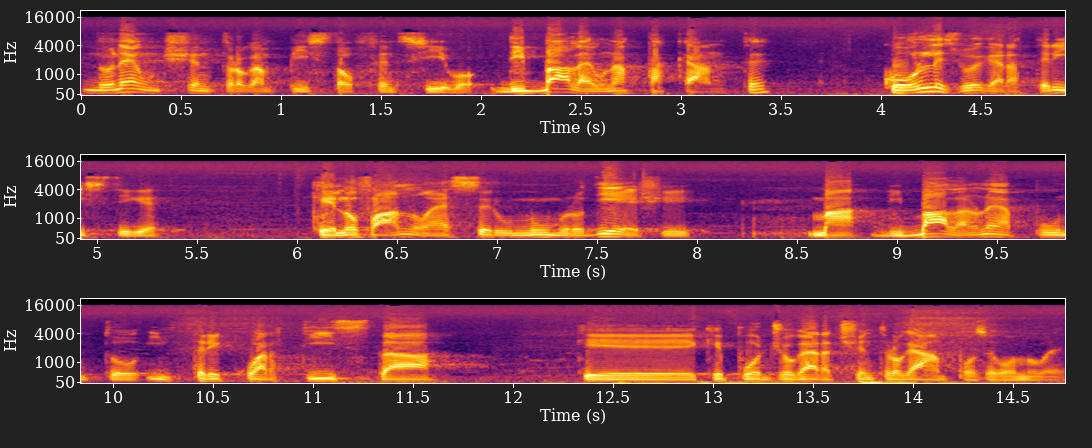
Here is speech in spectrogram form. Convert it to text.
non è un centrocampista offensivo. Di Bala è un attaccante con le sue caratteristiche che lo fanno essere un numero 10. Ma Di Bala non è appunto il trequartista che, che può giocare a centrocampo, secondo me.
